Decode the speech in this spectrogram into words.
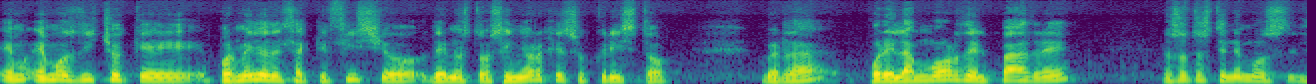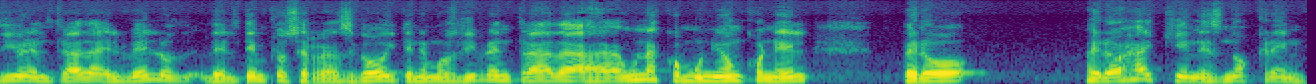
hemos dicho que por medio del sacrificio de nuestro Señor Jesucristo, ¿verdad? Por el amor del Padre, nosotros tenemos libre entrada, el velo del templo se rasgó y tenemos libre entrada a una comunión con Él, pero, pero hay quienes no creen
